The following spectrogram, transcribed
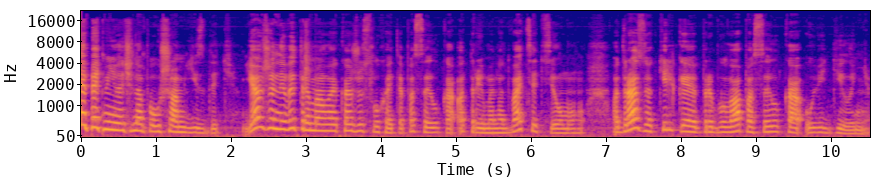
опять мені починав по ушам їздити. Я вже не витримала, я кажу, слухайте, посилка отримана 27-го. Одразу, як тільки прибула посилка у відділення.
